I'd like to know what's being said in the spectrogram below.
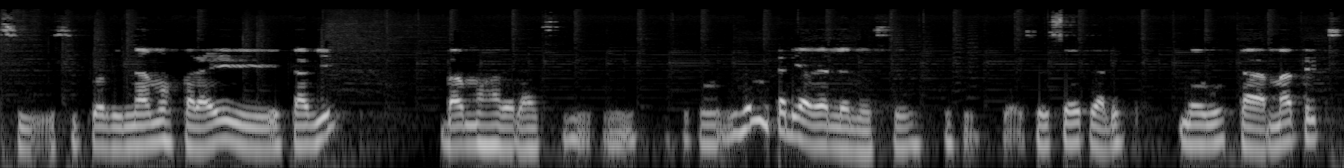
si, si coordinamos para ir y está bien. Vamos a ver al cine. Me gustaría verle en. Si soy realista. Me gusta Matrix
